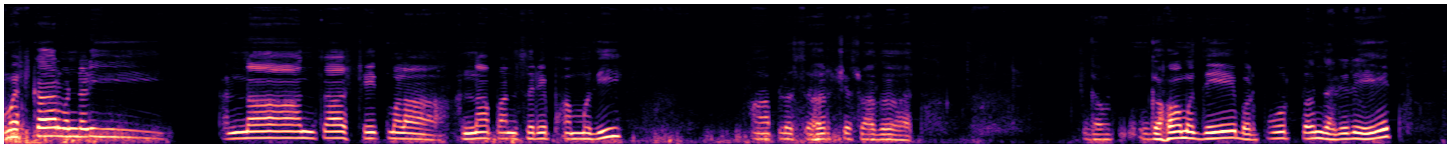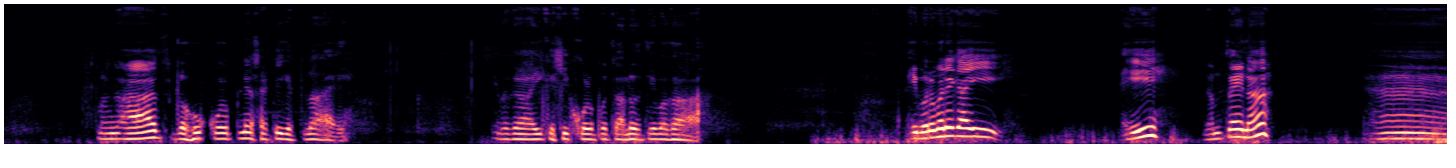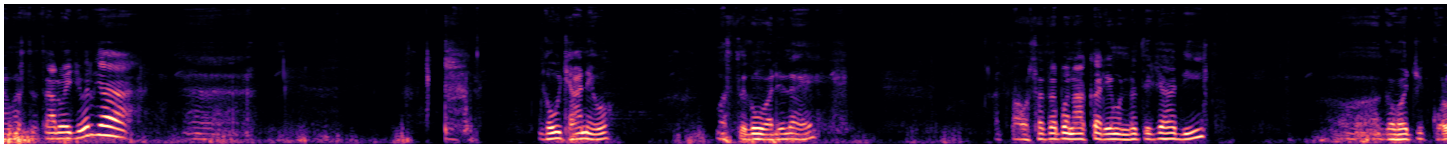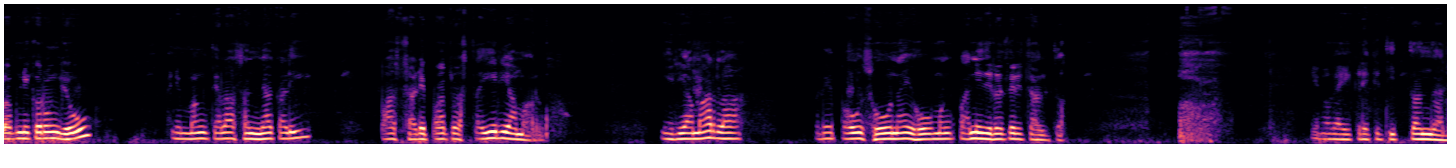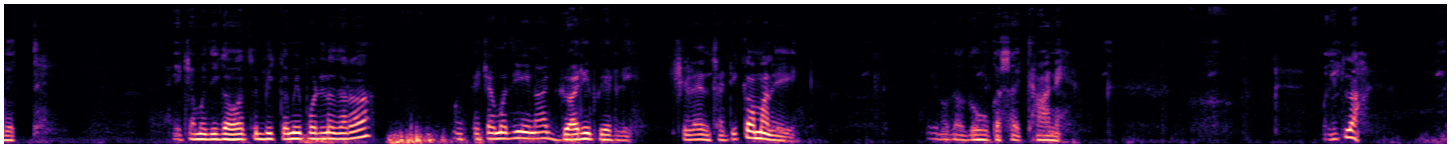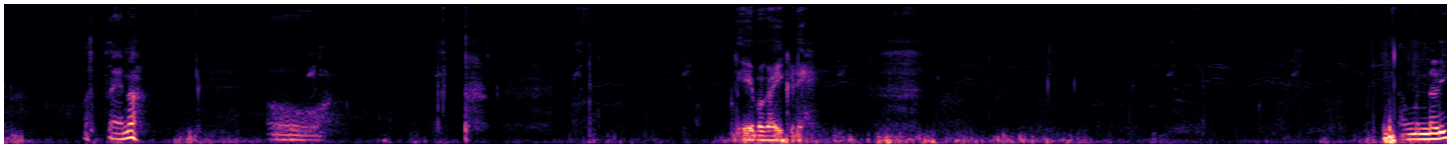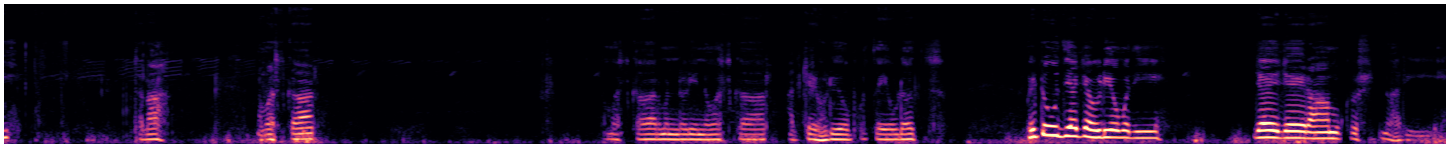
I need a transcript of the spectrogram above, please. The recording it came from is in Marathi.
नमस्कार मंडळी. अण्णांचा शेतमाळा अण्णा पानसरे फार्ममध्ये आपलं सहर्ष स्वागत. गव गव्हामध्ये भरपूर तण झालेले आहेत. मग आज गहू कोळपण्यासाठी घेतला आहे. हे बघा आई कशी कोळपं चालवते बघा. आई बरोबर आहे का आई? आई जमतंय ना? चालवायची बरं का? गहू छान आहे हो. मस्त गहू आलेला आहे. आज पावसाचा पण आकार आहे म्हणलं त्याच्या आधी गव्हाची कोळपणी करून घेऊ आणि मग त्याला संध्याकाळी पाच साडेपाच वाजता एरिया मारू. एरिया मारला म्हणजे पाऊस हो नाही हो मग पाणी दिलं तरी चालतं. हे बघा इकडे किती तण झालेत. याच्यामध्ये गव्हाचं बी कमी पडलं जरा. मग त्याच्यामध्ये ना ज्वारी पेरली. शिळ्यांसाठी कामाला येईल. हे बघा गहू कसा आहे छान आहे. बघितला? मस्त आहे ना? हो. हे बघा इकडे. मंडळी चला. नमस्कार. नमस्कार मंडळी नमस्कार. आजच्या व्हिडिओपुरतं एवढंच. भेटू उद्याच्या व्हिडिओमध्ये. जय जय राम कृष्ण हरी.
